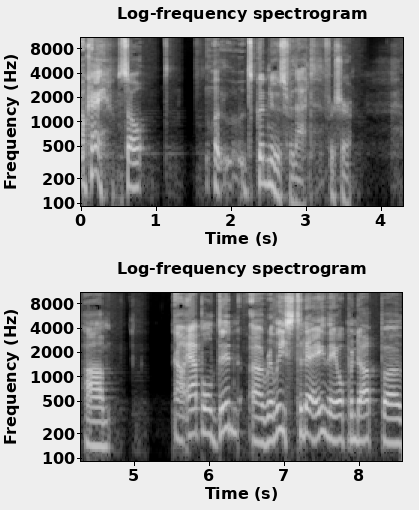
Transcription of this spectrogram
Okay, so it's good news for that for sure. Um, now, Apple did uh, release today. They opened up uh,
